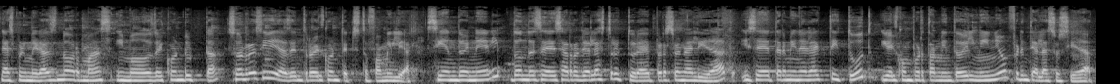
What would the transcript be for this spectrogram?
Las primeras normas y modos de conducta son recibidas dentro del contexto familiar, siendo en él donde se desarrolla la estructura de personalidad y se determina la actitud y el comportamiento del niño frente a la sociedad.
